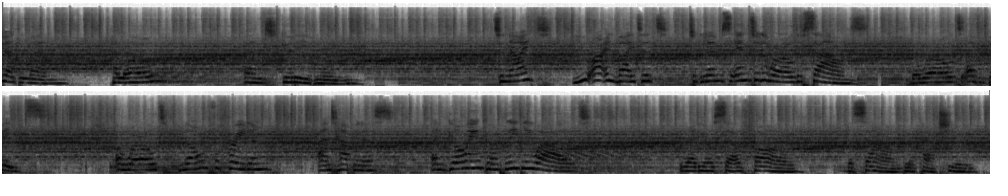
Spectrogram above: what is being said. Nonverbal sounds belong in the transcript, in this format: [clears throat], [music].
Gentlemen, hello and good evening. Tonight, you are invited to glimpse into the world of sounds, the world of beats, a world known for freedom and happiness and going completely wild. Let yourself fall. The sound will catch you.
